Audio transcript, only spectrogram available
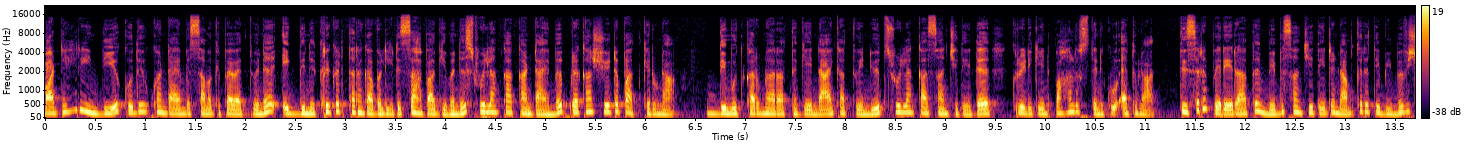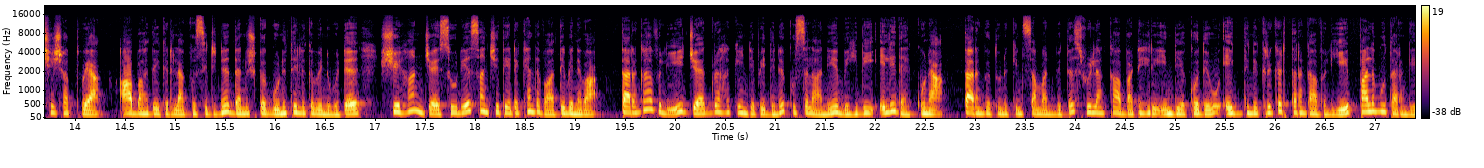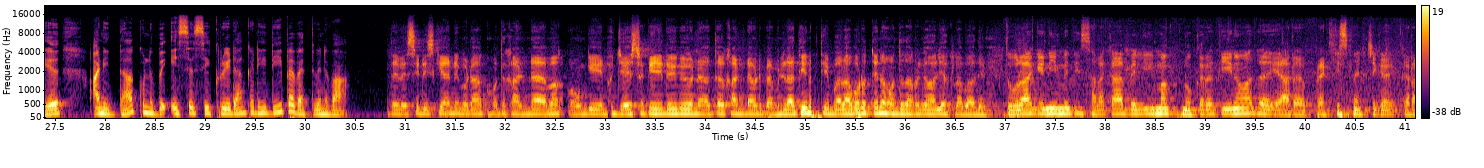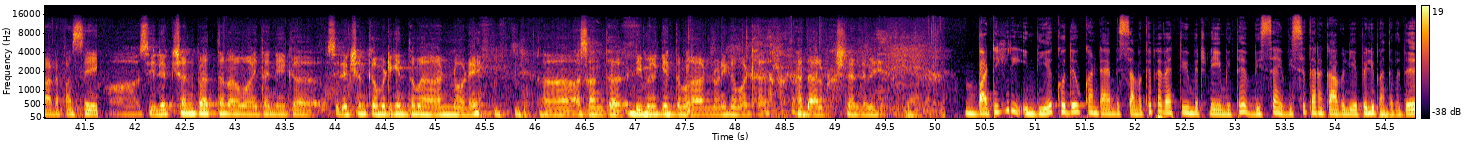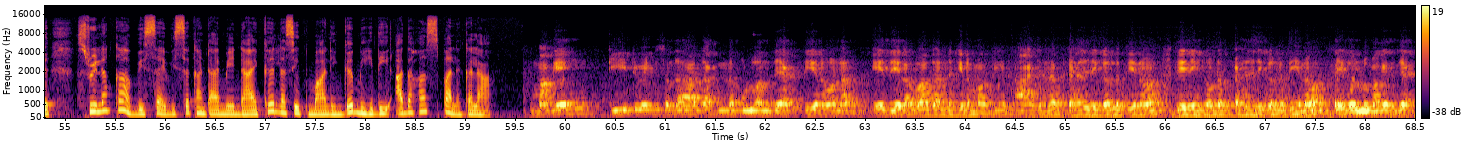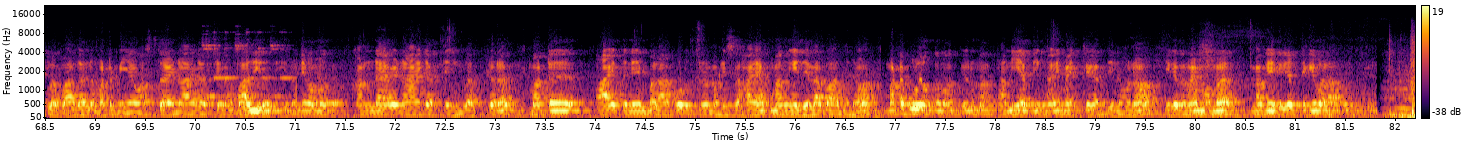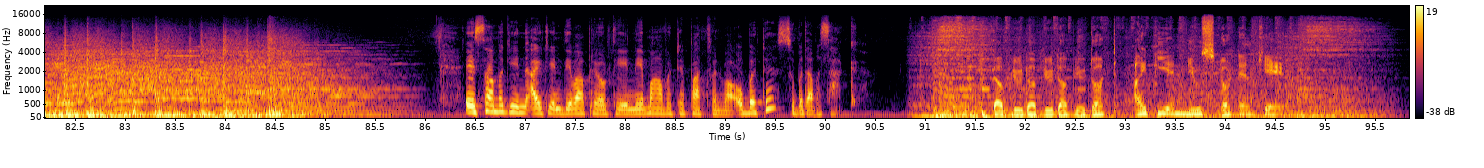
බටහිර ඉන්දිය කොදෙව් කණ්ඩායම සමග පැවැත්වෙන එක්දින ක්‍රිකට් තරගාවලියට සහභාගී වන ශ්‍රී ලංකා කණ්ඩායම ප්‍රකාශයට පත් කෙරුණා. දිමුත් කරුණාරත්නගේ නායකත්වයෙන් යුත් ශ්‍රී ලංකා සංචිතයට ක්‍රීඩකයන් 15 දෙනෙකු ඇතුළත්. තිසර පෙරේරාත මෙම සංචිතයට නම් කර තිබීම විශේෂත්වයක්. ආබාධයකට ලක්ව සිටින ධනුෂ්ක ගුණතිලක වෙනුවට ශිහාන් ජයසූරිය සංචිතයට කැඳවා තිබෙනවා. තරගාවලියේ ජයග්‍රාහකයින්ට පිදෙන කුසලානිය මෙහිදී එළි දැක්වුණා. තරඟ තුනකින් සමන්විත ශ්‍රී ලංකා බටහිර ඉන්දිය කොදෙව් එක් දින ක්‍රිකට් තරගාවලියේ පළමු තරගය අනිද්දා කොළඹ SSC ක්‍රීඩාංගණයේදී පැවැත්වෙනවා. වෙසිලිස් කියන්නේ ගොඩක් හොඳ කණ්ඩායමක් ඔවුන්ගේ ජේෂ්ඨ ක්‍රීඩකයෝ නැවත කණ්ඩායමට පැමිණලා තියෙනවා. ඉතින් බලාපොරොත්තු වෙන හොඳ තරගාවලියක් ලබා දෙන්න. තෝරා ගැනීමේදී සලකා බැලීමක් නොකර තියෙනවද? අර ප්‍රැක්ටිස් මැච් එක කරාට පස්සේ සිලෙක්ෂන් පැත්ත නම් මම හිතන්නේ ඒක සිලෙක්ෂන් කමිටිකින් තමයි ආන්න ඕනේ. අසන්ත ඩිමල්ගෙන් තමයි ආන්න ඕනේ මට අදාළ ප්‍රශ්න නෙමෙයි. බටහිරි ඉන්දිය කොදව් කණ්ඩායම සමඟ පැවැත්වීමට නියමිත විස්සයි විස්ස තරගාවලිය පිළිබඳවද ශ්‍රී ලංකා විස්සයි විස්ස කණ්ඩායමේ නායක ලසිත් මාලිංග මෙහිදී අදහස් පළ කළා. මගෙන් T20 සඳහා ගන්න පුළුවන් දෙයක් තියෙනවා නම් ඒ දේ ලබා ගන්න කියන මගේ ආයතනයක් පැහැදිලි කරලා තියෙනවා. ට්‍රේනින් කවුන්ටර් පැහැදිලි කරලා තියෙනවා. ඒගොල්ලෝ මගෙන් දෙයක් ලබා ගන්න මට මේ අවස්ථාවේ නායකත්වය ලබා දීලා තියෙනවා. මම කණ්ඩායමේ නායකත්වයෙන් ඉවත් කරත් මට ආයතනයෙන් බලාපොරොත්තු වෙන මගේ සහායක් මම ඒ දේ ලබා දෙනවා. මට පුළුවන්කමක් දෙනවා. මම තනි අතින් හරි මැච් එකක් දිනවනවා. ඒක තමයි මම මගේ ක්‍රිකට් එකේ බලාපොරොත්තු ඒ සමගින් අයිටන් දෙවා ප්‍රවෘතියේ නිමාවට පත්වනවා ඔබට සුබ දවසක්. www.itnnews.lk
